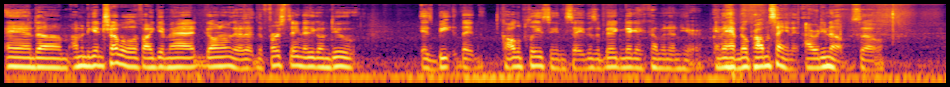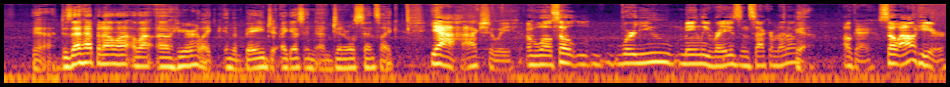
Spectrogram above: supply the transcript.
and um, I'm gonna get in trouble if I get mad going over there. The, the first thing that you're gonna do is beat. They call the police and say there's a big nigga coming in here, and they have no problem saying it. I already know. So, yeah. Does that happen a lot, a lot out here, like in the Bay? I guess in a general sense, like Yeah, actually. Uh, Well, so were you mainly raised in Sacramento? yeah. Okay. So out here,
